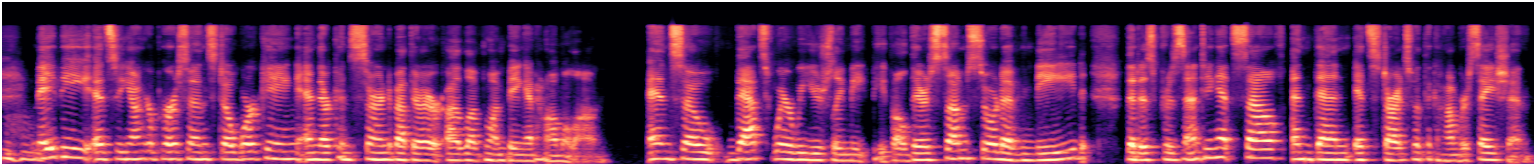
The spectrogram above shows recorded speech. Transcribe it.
Mhm. Maybe it's a younger person still working and they're concerned about their uh, loved one being at home alone. And so that's where we usually meet people. There's some sort of need that is presenting itself, and then it starts with the conversation.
